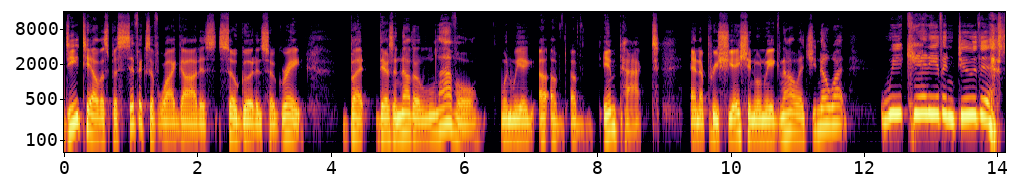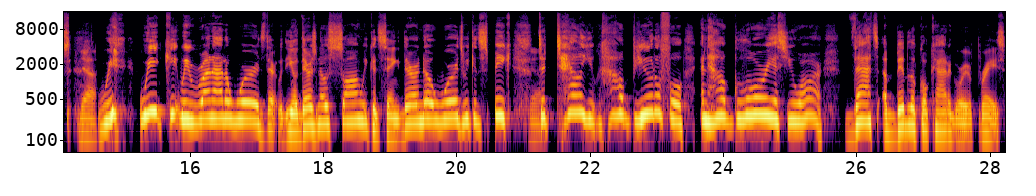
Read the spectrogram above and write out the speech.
detail the specifics of why God is so good and so great, but there's another level when we uh, of of impact and appreciation when we acknowledge, you know what, we can't even do this. Yeah. we we we run out of words. There, you know, there's no song we could sing. There are no words we could speak Yeah. to tell you how beautiful and how glorious you are. That's a biblical category of praise.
